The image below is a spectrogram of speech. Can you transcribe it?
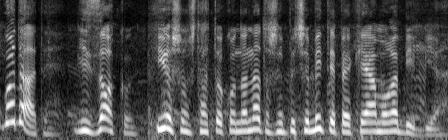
Guardate, gli zoccoli. Io sono stato condannato semplicemente perché amo la Bibbia.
